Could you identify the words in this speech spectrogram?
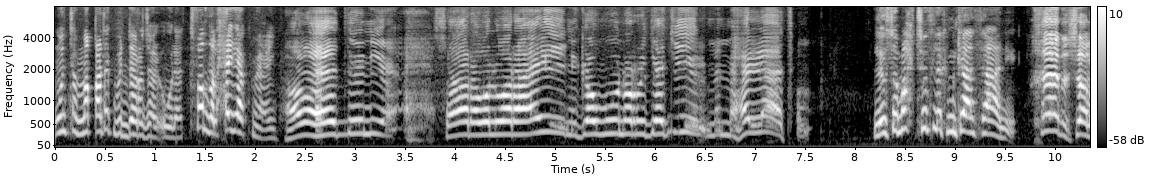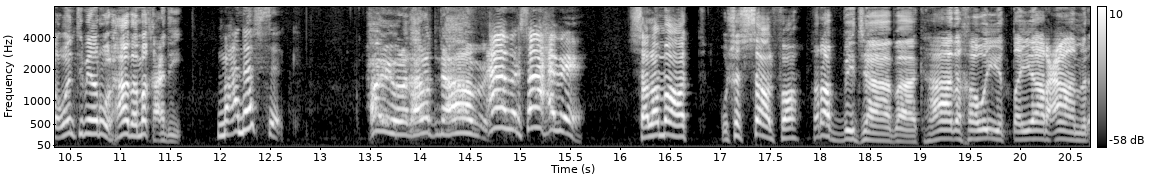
وانت مقعدك بالدرجة الأولى. تفضل حياك معي. والله الدنيا صاروا الورائين يقومون الرجاجيل من محلاتهم. لو سمحت شوف لك مكان ثاني. خير إن شاء الله وأنت مين أروح هذا مقعدي. مع نفسك. حي ولد حارتنا عامر عامر صاحبي. سلامات وش السالفة؟ ربي جابك. هذا خوي الطيار عامر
